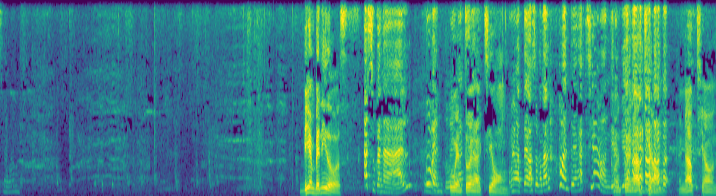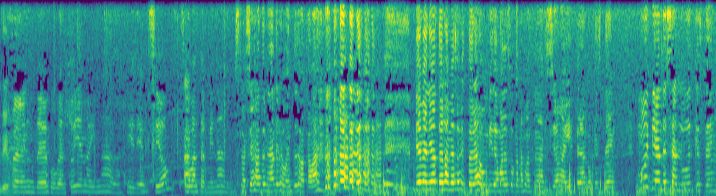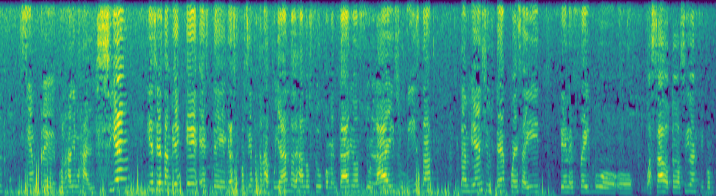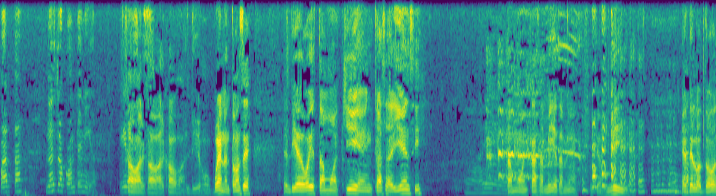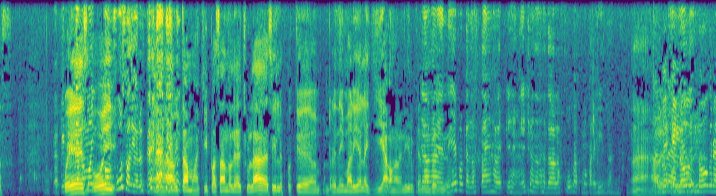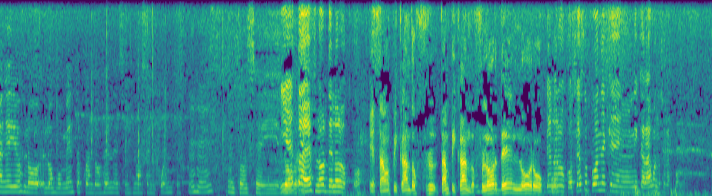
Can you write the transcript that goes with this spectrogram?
esa, vamos. Bienvenidos. A su canal, Juventud, Juventud en en Acción. Acción. Me Mateo, a su canal, Juventud en Acción. Dios Juventud en Acción. En Acción, dijo. Pero de juventud ya no hay nada. Y de acción se van terminando. La acción va terminando y la juventud se va a acabar. Bienvenidos a todas las amigas suscriptores a un video más de su canal Juventud en Acción. Ahí esperando que estén muy bien de salud, que estén siempre con los ánimos al 100. Y decirles también que este, gracias por siempre estarnos apoyando, dejando su comentario, su like, su vista. Y también si usted pues ahí tiene Facebook o, o WhatsApp o todo así, que comparta nuestro contenido. Cabal, cabal, cabal, dijo. Bueno, entonces, el día de hoy estamos aquí en casa de Yensi. Estamos en casa mía también. Porque es mía. Es de los dos. Que Pues, está como hoy- confuso. Ajá, hoy estamos aquí pasándole a chulada, decirles pues que René y Mariela ya van a venir, que no han van a venido. venir porque no están a ver qué han hecho, no han dado la fuga como parejita. Ah, Tal ver, vez que lo- logran ellos lo- los momentos cuando Génesis no se encuentra. Entonces, y, esta es Flor del Oroco. Estamos picando, fl- están picando flor de loroco. Del Oroco. Se supone que en Nicaragua no se las come.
